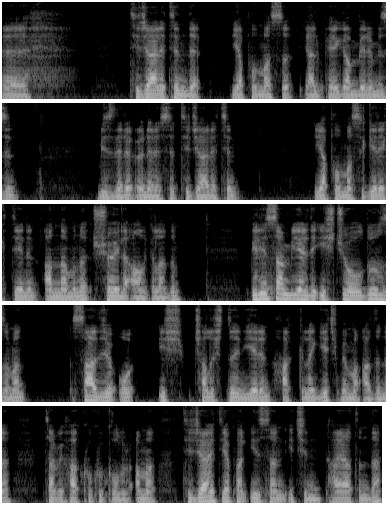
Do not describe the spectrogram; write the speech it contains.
e, ticaretin de yapılması yani peygamberimizin bizlere önerisi ticaretin yapılması gerektiğinin anlamını şöyle algıladım. Bir insan bir yerde işçi olduğun zaman sadece o iş çalıştığın yerin hakkına geçmeme adına tabi hak hukuk olur ama ticaret yapan insanın için hayatında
